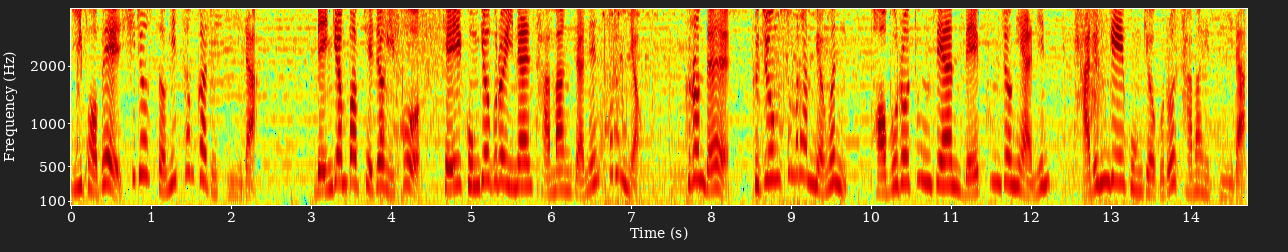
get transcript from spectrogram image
이 법의 실효성이 평가됐습니다. 맹견법 제정 이후 개의 공격으로 인한 사망자는 30명. 그런데 그중 21명은 법으로 통제한 내 품종이 아닌 다른 개의 공격으로 사망했습니다.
